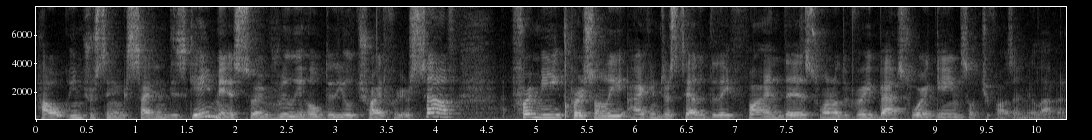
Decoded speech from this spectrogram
how interesting and exciting this game is. So I really hope that you'll try it for yourself. For me, personally, I can just tell that I find this one of the very best war games of 2011.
